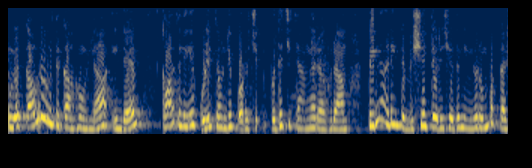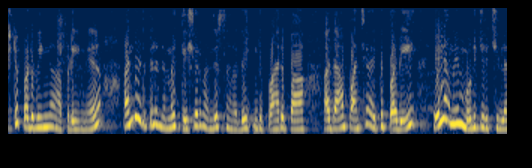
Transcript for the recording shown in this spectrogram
உங்க கௌரவத்துக்காகவும் தான் இந்த காதலியை குழி தோண்டி புதைச்சி புதைச்சிட்டாங்க ரகுராம். பின்னாடி இந்த விஷயம் தெரிஞ்சது நீங்க ரொம்ப கஷ்டப்படுவீங்க அப்படின்னு அந்த இடத்துல நம்ம கிஷோர் வந்து சொன்னது இங்க பாருப்பா அதான் பஞ்சாயத்து படி எல்லாமே முடிஞ்சிருச்சுல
